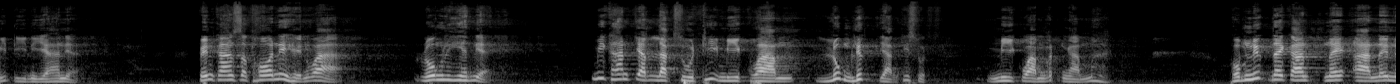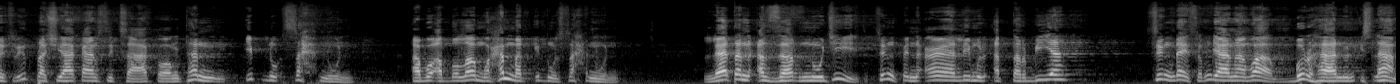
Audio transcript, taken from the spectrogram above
มิตีนียะเนี่ยเป็นการสะท้อนให้เห็นว่า โรงเรียนเนี่ยมีการจัดหลักสูตรที่มีความลุ่มลึกอย่างที่สุด มีความงดงามมาก ผมนึกในการในอ่านในหนังสือปรัชญาการศึกษาของท่านอิบนุซะฮ์นูนอบูอับดุลลาห์มุฮัมมัดอิบนุซะฮ์นูนและท่านอัซาร์นูจีซึ่งเป็นอาลิมุลอัตตรบียะซึ่งได้สมญานามว่าบุรฮานุนอิสลาม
